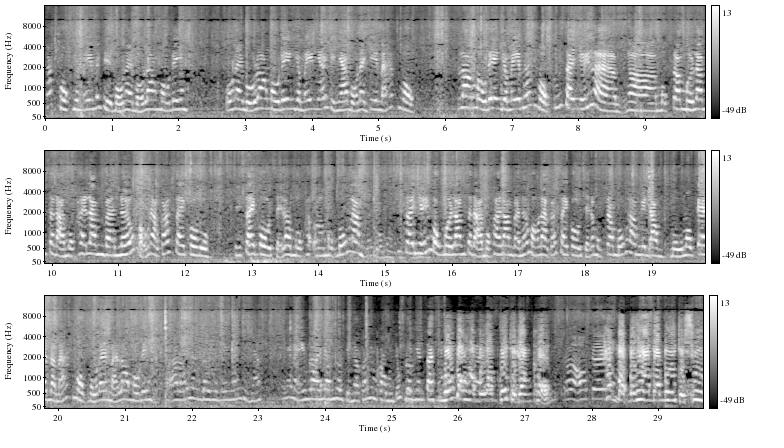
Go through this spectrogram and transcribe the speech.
H1 giùm em mấy chị bộ này bộ lon màu đen Bộ này bộ lon màu đen dùm em nhớ chị nha. Bộ này cho em là H1 Lon màu đen dùm em H1 cứng size nhí là uh, 115 size đại 125 và nếu mẫu nào có size cù thì size cù sẽ là một uh, 145 size nhí 115 size đại 125 và nếu mẫu nào có size cù sẽ là 145 000 đồng. Bộ màu kem là mã H1 bộ đây mã lon màu đen. À, lấy lên đây giùm em nhắn chị nha cái này em like nhanh thôi chị nào có nhu cầu một chút đơn nhanh tay. Muốn bao 25kg chị Răng Khển rồi ok. H1 12 30 chị Sương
